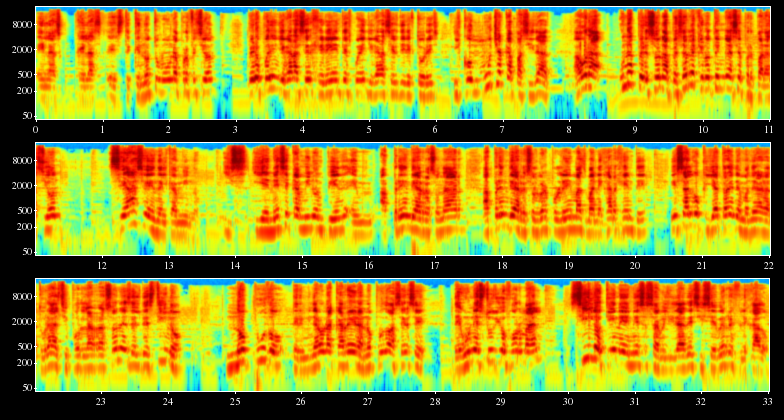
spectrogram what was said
en las que, las, este, que no tuvo una profesión, pero pueden llegar a ser gerentes, pueden llegar a ser directores y con mucha capacidad. Ahora, una persona, a pesar de que no tenga esa preparación, se hace en el camino y, en ese camino em, aprende a razonar, aprende a resolver problemas, manejar gente. Es algo que ya trae de manera natural. Si por las razones del destino no pudo terminar una carrera, no pudo hacerse de un estudio formal, sí lo tiene en esas habilidades y se ve reflejado.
